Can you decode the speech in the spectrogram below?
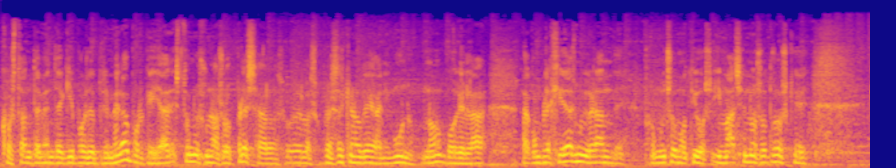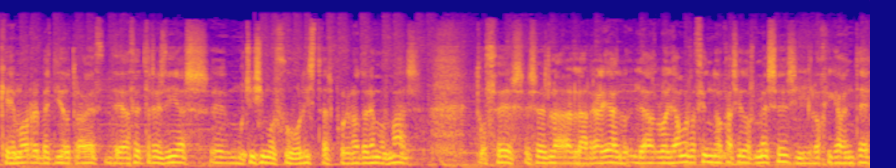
constantemente equipos de primera porque ya esto no es una sorpresa, la, sorpresa es que no caiga ninguno, ¿no? porque la, la complejidad es muy grande por muchos motivos y más en nosotros que que hemos repetido otra vez de hace tres días eh, muchísimos futbolistas, porque no tenemos más. Entonces, esa es la, realidad. Ya lo llevamos haciendo casi dos meses y, lógicamente,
